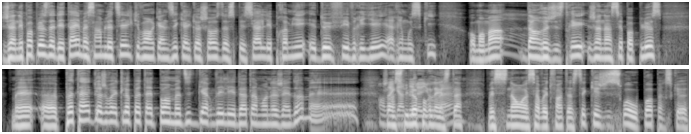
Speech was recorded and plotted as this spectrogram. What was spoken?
je n'ai pas plus de détails, mais semble-t-il qu'ils vont organiser quelque chose de spécial les 1er et 2 février à Rimouski. Au moment Ah. d'enregistrer, je n'en sais pas plus. Mais euh, peut-être que je vais être là, peut-être pas. On m'a dit de garder les dates à mon agenda, mais j'en suis là pour l'instant. Mais sinon, euh, ça va être fantastique que j'y sois ou pas parce que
